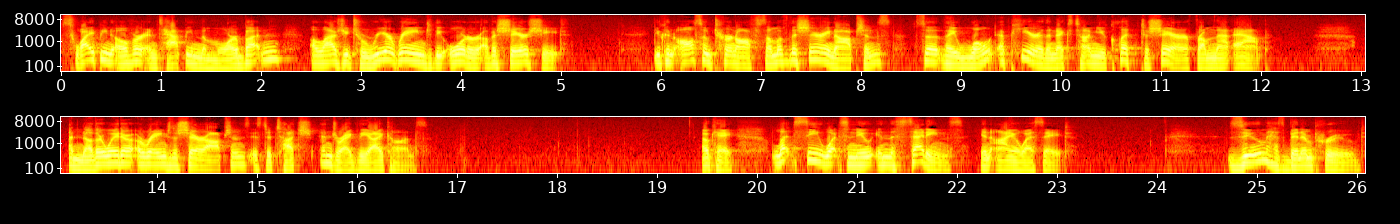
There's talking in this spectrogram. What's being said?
Swiping over and tapping the More button allows you to rearrange the order of a share sheet. You can also turn off some of the sharing options so that they won't appear the next time you click to share from that app. Another way to arrange the share options is to touch and drag the icons. Okay, let's see what's new in the settings in iOS 8. Zoom has been improved.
